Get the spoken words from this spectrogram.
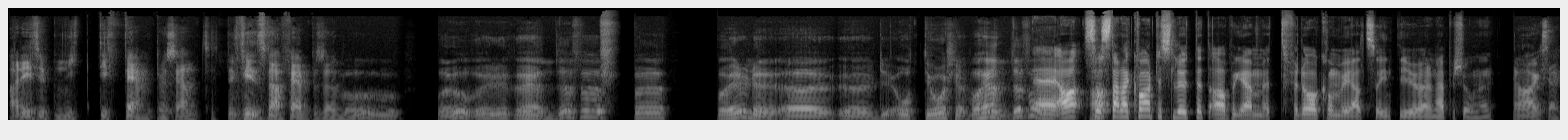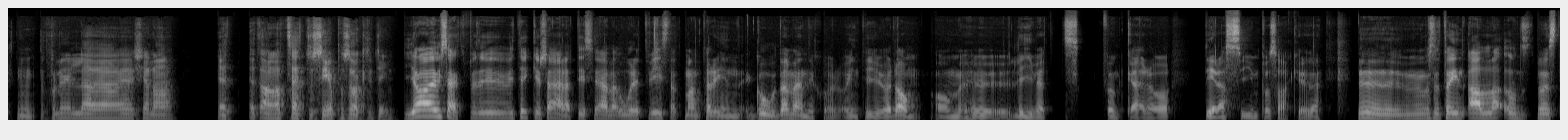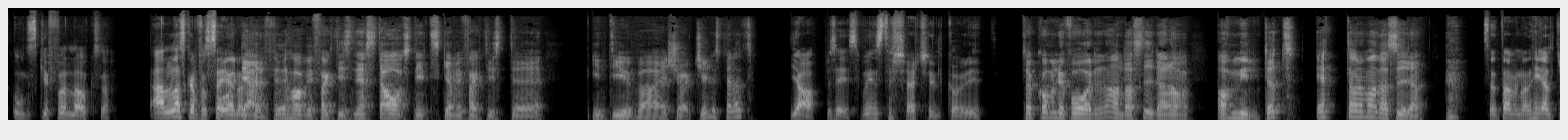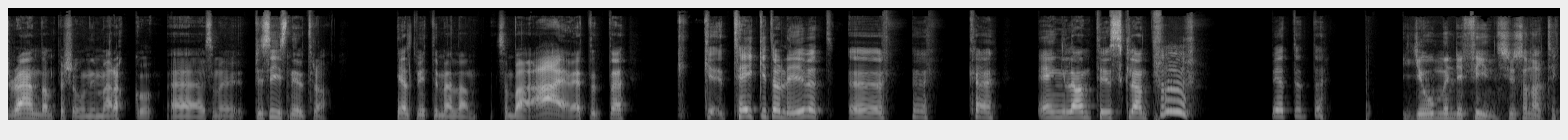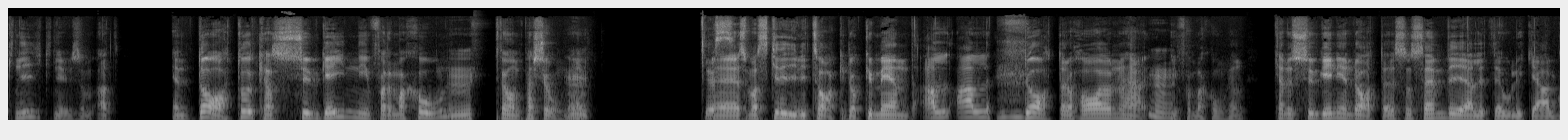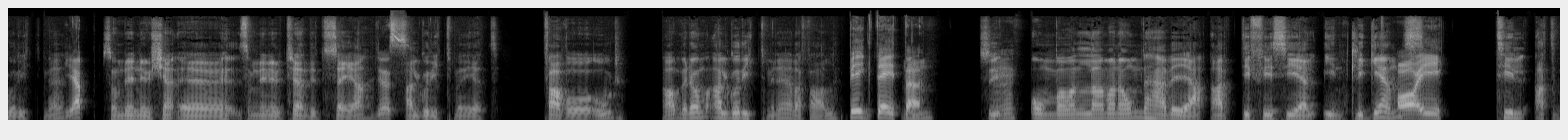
Ja, det är typ 95 procent. Det finns några 5 procent. Oh, vadå, vad är det för hände för, för vad är det nu? Uh, uh, det är 80 år sedan. Vad hände för? Eh, ja, så Ja. stanna kvar till slutet av programmet, för då kommer vi alltså intervjua den här personen. Ja, exakt. Mm. Då får ni lära känna ett, ett annat sätt att se på saker och ting. Ja, exakt. För vi tycker så här att det är så jävla orättvist att man tar in goda människor och intervjuar dem om hur livet funkar och deras syn på saker. Nu, vi måste ta in alla ons- mest ondskefulla också. Alla ska få säga och någonting. därför har vi faktiskt nästa avsnitt ska vi faktiskt eh, intervjua Churchill istället. Ja, precis. Winston Churchill kommer hit. Så kommer ni få den andra sidan av, av myntet. Ett av de andra sidan. Sen tar vi någon helt random person i Marocko eh, som är precis neutral. Helt mitt emellan. Som bara, ah, jag vet inte. K- take it or leave it. Ka- England, Tyskland, puh, vet inte. Jo, men det finns ju sån här teknik nu som att en dator kan suga in information Mm. från personer Mm. Yes. eh, som har skrivit saker, dokument, all, all data du har om den här Mm. informationen kan du suga in i en dator som sen via lite olika algoritmer Japp, som det är nu, eh, som det är nu trendigt att säga. yes. Algoritmer är ett favoritord. Ja, med de algoritmerna i alla fall. Big data. Mm. Så Mm. omvandlar man om det här via artificiell intelligens AI. till att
